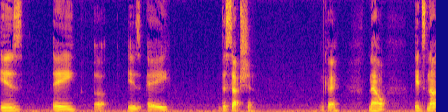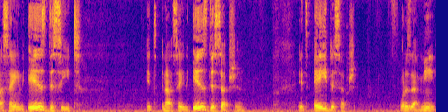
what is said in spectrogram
is a uh, is a deception. Okay? Now, it's not saying is deceit. It's not saying is deception. It's a deception. What does that mean?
